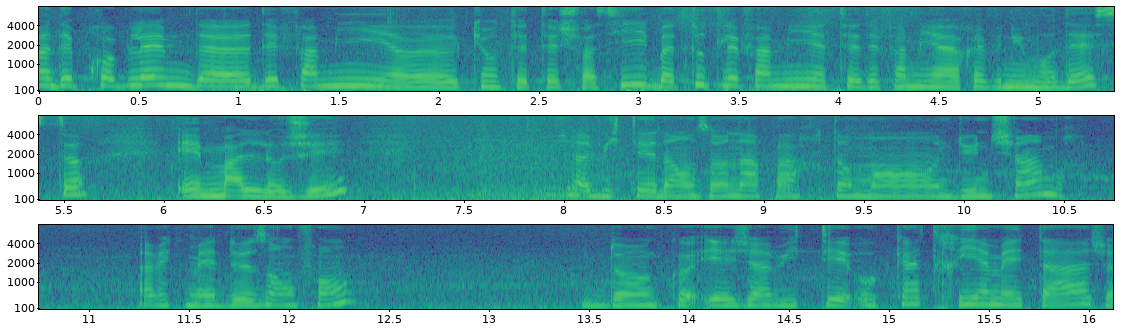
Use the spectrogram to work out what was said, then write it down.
Un des problèmes de- des familles euh, qui ont été choisies, ben, toutes les familles étaient des familles à revenus modestes et mal logées. J'habitais dans un appartement d'une chambre avec mes deux enfants. Donc, et j'habitais au quatrième étage.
